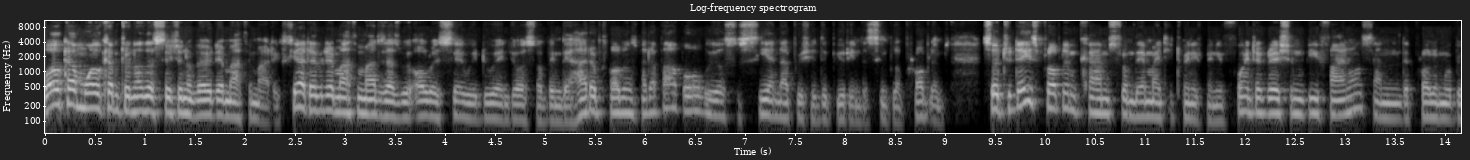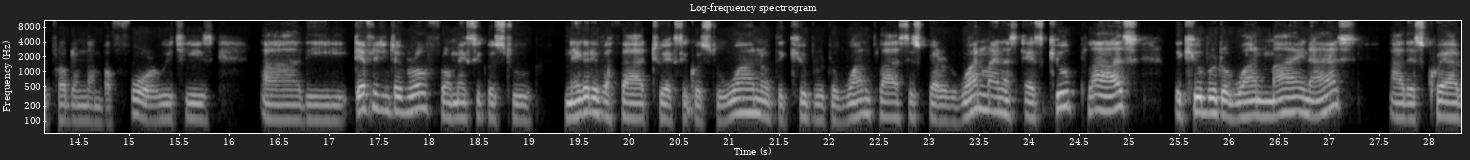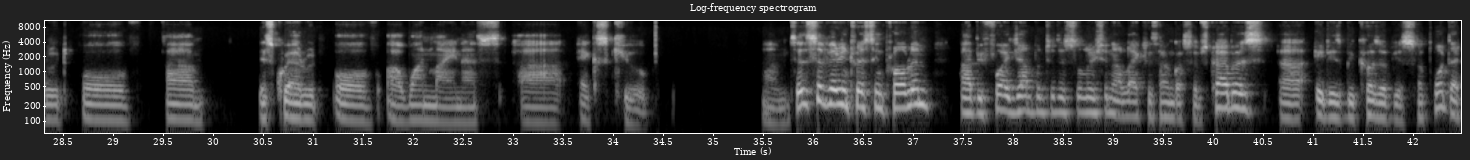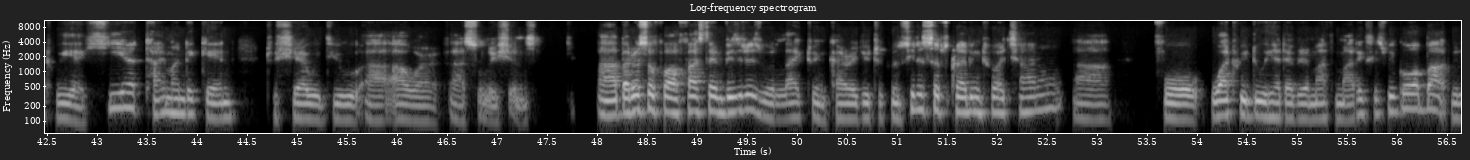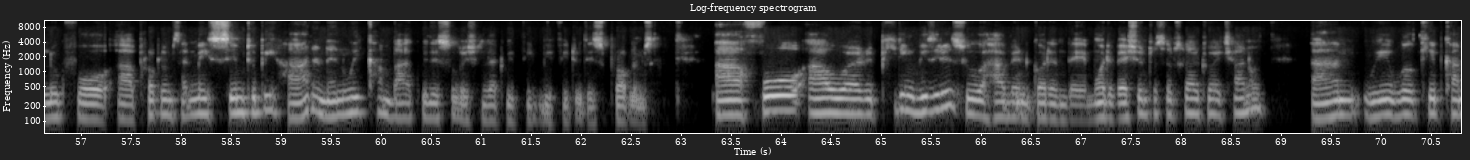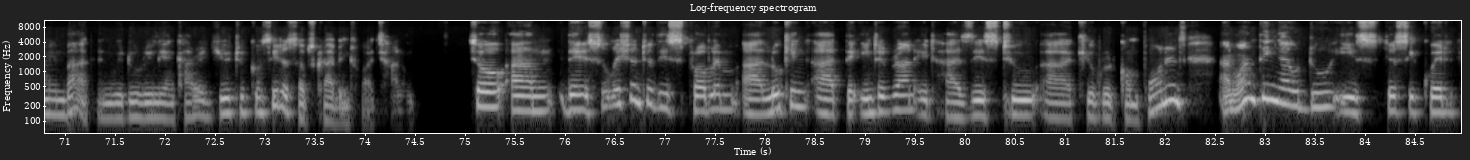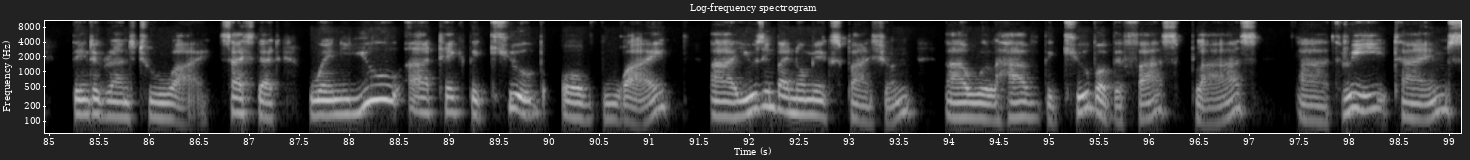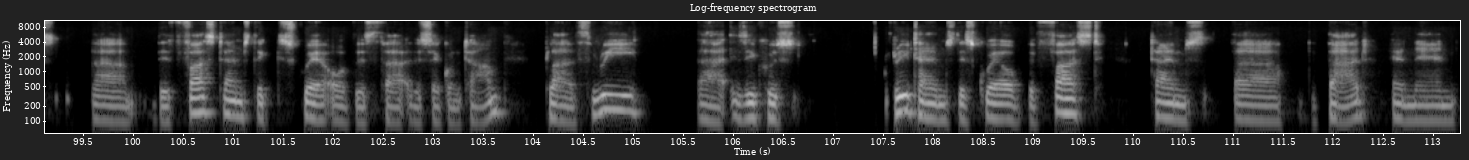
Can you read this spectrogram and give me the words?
Welcome, welcome to another session of Everyday Mathematics. Here at Everyday Mathematics, as we always say, we do enjoy solving the harder problems, but above all, we also see and appreciate the beauty in the simpler problems. So today's problem comes from the MIT 2024 Integration Bee Finals, and the problem will be problem number four, which is uh, the definite integral from x equals to negative a third to x equals to 1 of the cube root of 1 plus the square root of 1 minus x cubed plus the cube root of 1 minus uh, the square root of um, the square root of uh, 1 minus uh, x cubed. Um, so this is a very interesting problem. Uh, before I jump into the solution, I'd like to thank our subscribers. Uh, it is because of your support that we are here time and again to share with you uh, our uh, solutions. but also for our first-time visitors, we would like to encourage you to consider subscribing to our channel for what we do here at Everyday Mathematics is we go about, we look for uh, problems that may seem to be hard, and then we come back with the solutions that we think we fit to these problems. Uh, for our repeating visitors who haven't gotten the motivation to subscribe to our channel, um, we will keep coming back, and we do really encourage you to consider subscribing to our channel. So um, the solution to this problem, uh, looking at the integrand, it has these two uh, cube root components. And one thing I would do is just equate the integrand to y, such that when you uh, take the cube of y, uh, using binomial expansion, uh, we'll have the cube of the first plus uh, 3 times the first times the square of the, the second term, plus 3 uh, is equals 3 times the square of the first times uh, the third, and then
